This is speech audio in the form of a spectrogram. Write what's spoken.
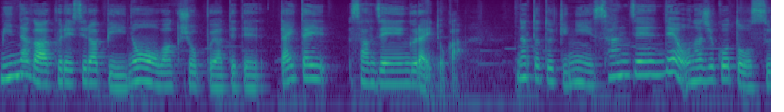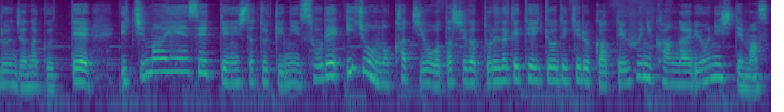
みんながクレイセラピーのワークショップやっててだいたい3000円ぐらいとかなった時に3,000円で同じことをするんじゃなくって1万円設定にした時にそれ以上の価値を私がどれだけ提供できるかっていうふうに考えるようにしてます。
